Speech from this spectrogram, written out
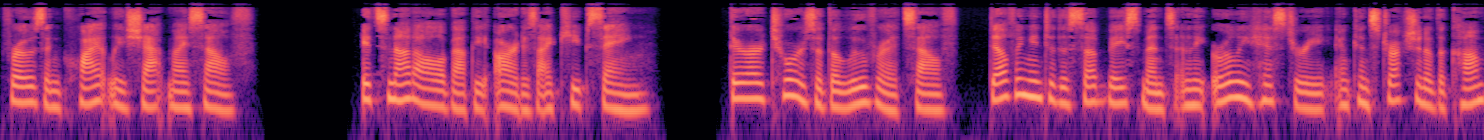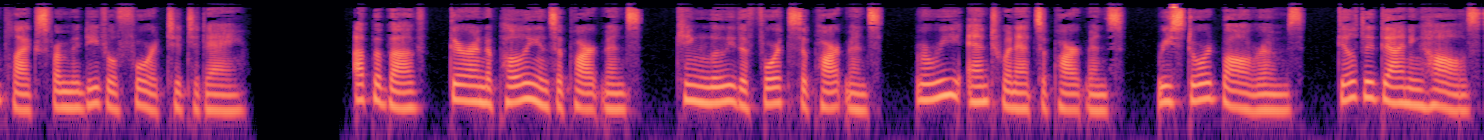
froze, and quietly shat myself. It's not all about the art, as I keep saying. There are tours of the Louvre itself, delving into the subbasements and the early history and construction of the complex from medieval fort to today. Up above, there are Napoleon's apartments, King Louis IV's apartments, Marie Antoinette's apartments, restored ballrooms, gilded dining halls,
